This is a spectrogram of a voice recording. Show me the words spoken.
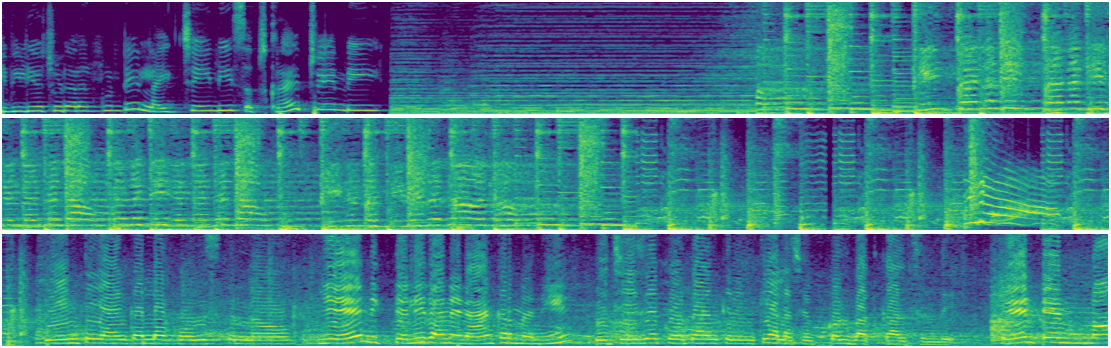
ఈ వీడియో చూడాలనుకుంటే లైక్ చేయండి సబ్స్క్రైబ్ చేయండి. ఏంటి యాంకర్ లా పోలిస్తున్నావు? ఏ నీకు తెలీదా నేను యాంకర్నని నువ్వు చేసే కోట యాంకరింగ్కి అలా చెప్పుకొని బతకాల్సిందే. ఏంటే నువ్వు నా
